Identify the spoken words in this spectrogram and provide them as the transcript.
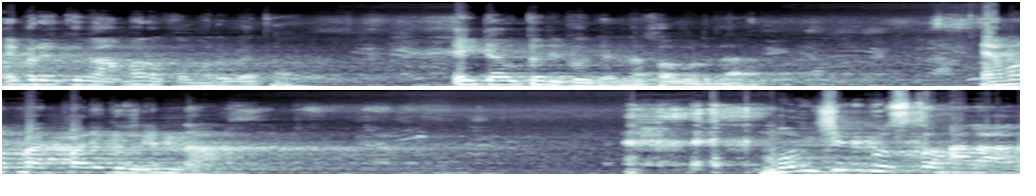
এবারে কইবে আমারও কোমরে ব্যথা। এইটা উত্তরই কইবেন না খবরদার। এমন বাটপারি কইরেন না। মহিষের গোস্ত হালাল।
